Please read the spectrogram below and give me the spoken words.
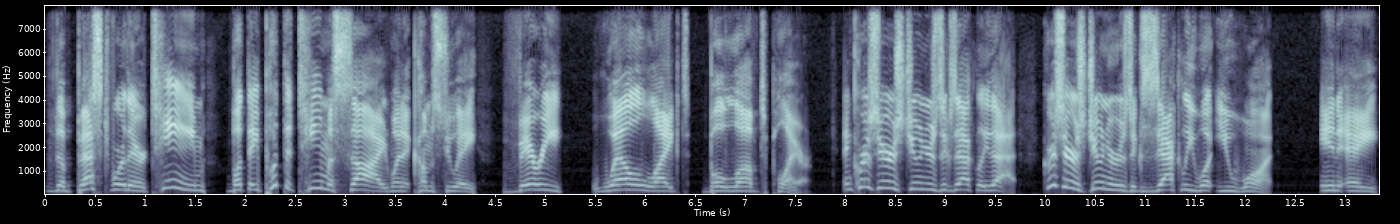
the best for their team, but they put the team aside when it comes to a very well liked, beloved player. And Chris Harris Jr. is exactly that. Chris Harris Jr. is exactly what you want in a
